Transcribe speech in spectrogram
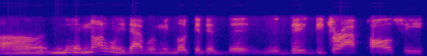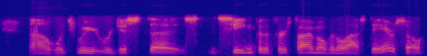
Uh, and not only that, when we looked at it, the, the, the draft policy, uh, which we were just uh, seeing for the first time over the last day or so,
